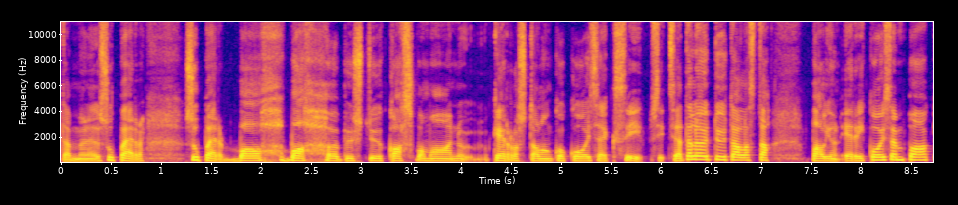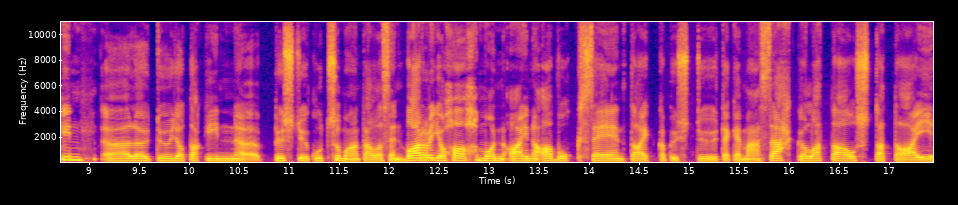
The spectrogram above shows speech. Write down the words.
tämmöinen super, super vahva, pystyy kasvamaan kerrostalon kokoiseksi. Sitten sieltä löytyy tällaista paljon erikoisempaakin. Löytyy jotakin, pystyy kutsumaan tällaisen varjohahmon aina avukseen, taikka pystyy tekemään sähkölatausta tai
